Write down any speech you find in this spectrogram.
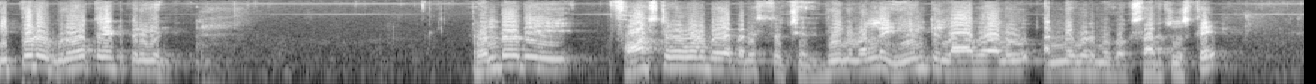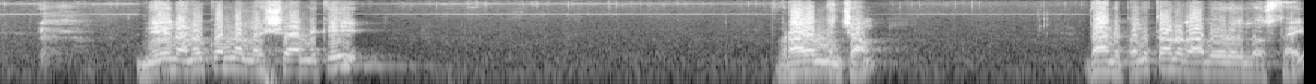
ఇప్పుడు గ్రోత్ రేట్ పెరిగింది. రెండోది ఫాస్ట్గా కూడా పోయే పరిస్థితి వచ్చేది. దీనివల్ల ఏంటి లాభాలు అన్నీ కూడా మీకు ఒకసారి చూస్తే నేను అనుకున్న లక్ష్యానికి ప్రారంభించాం. దాని ఫలితాలు రాబోయే రోజుల్లో వస్తాయి.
